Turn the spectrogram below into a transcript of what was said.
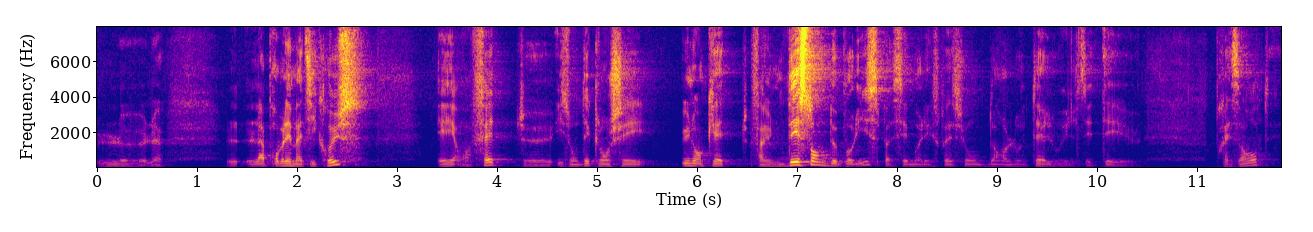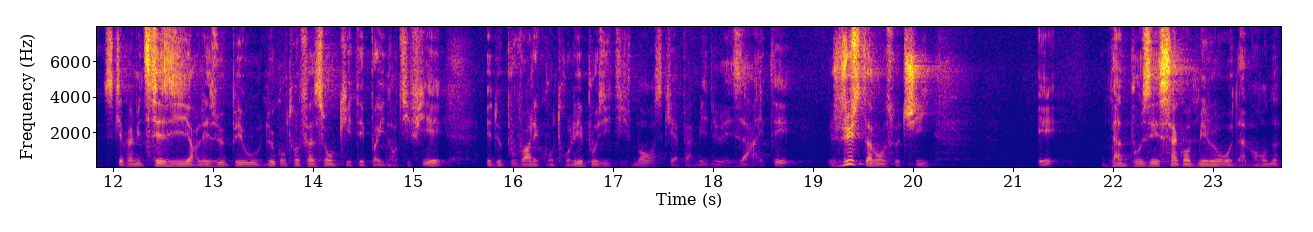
la, problématique russe. Et en fait, euh, ils ont déclenché une enquête, enfin une descente de police, passez-moi l'expression, dans l'hôtel où ils étaient présents, ce qui a permis de saisir les EPO de contrefaçon qui n'étaient pas identifiés et de pouvoir les contrôler positivement, ce qui a permis de les arrêter juste avant Sochi et d'imposer 50 000 euros d'amende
